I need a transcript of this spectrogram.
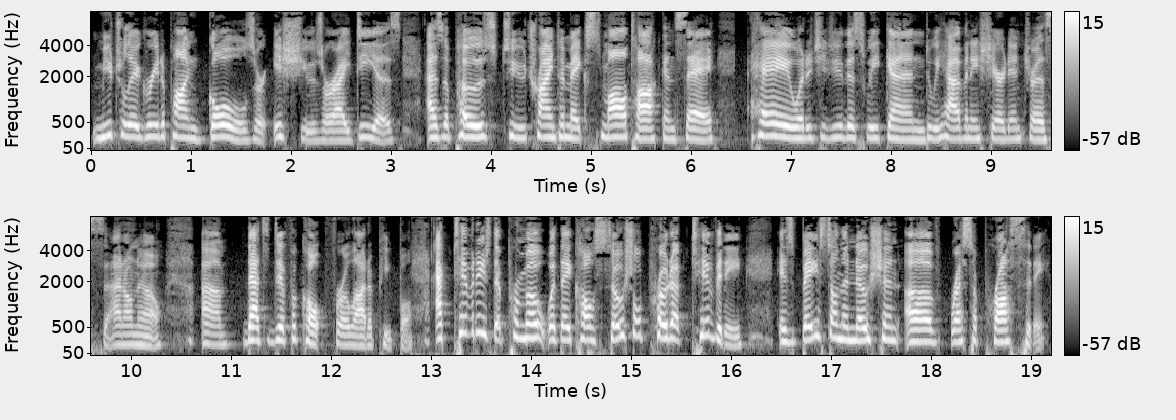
mutually agreed upon goals or issues or ideas, as opposed to trying to make small talk and say, hey, what did you do this weekend? Do we have any shared interests? I don't know. Um, that's difficult for a lot of people. Activities that promote what they call social productivity is based on the notion of reciprocity,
